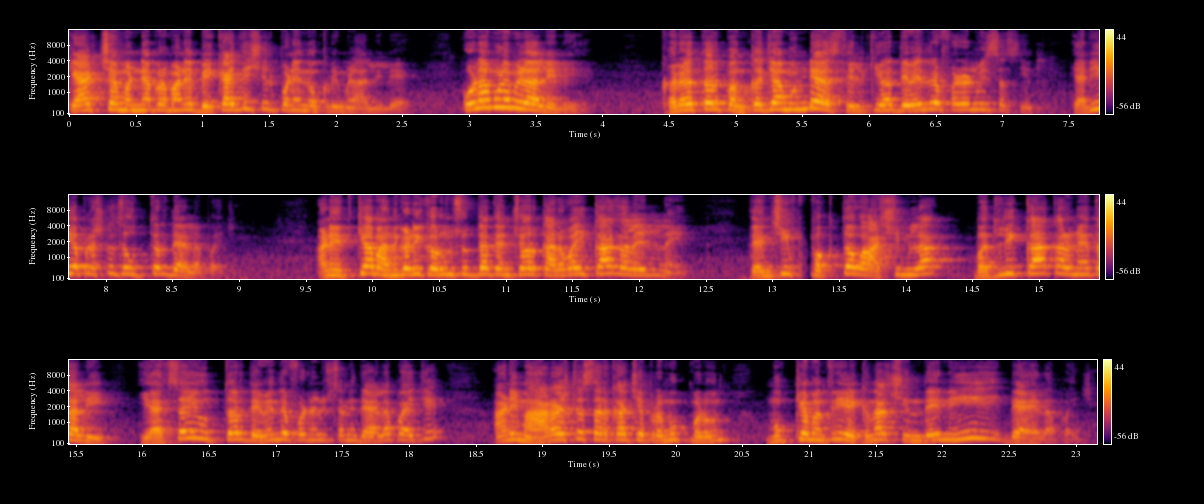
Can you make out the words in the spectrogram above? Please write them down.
कॅटच्या म्हणण्याप्रमाणे बेकायदेशीरपणे नोकरी मिळालेली आहे. कोणामुळे मिळालेली आहे? खरं तर पंकजा मुंडे असतील किंवा देवेंद्र फडणवीस असतील यांनी या प्रश्नाचं उत्तर द्यायला पाहिजे. आणि इतक्या भानगडी करून सुद्धा त्यांच्यावर कारवाई का झालेली नाही? त्यांची फक्त वाशिमला बदली का करण्यात आली याचंही उत्तर देवेंद्र फडणवीसांनी द्यायला पाहिजे आणि महाराष्ट्र सरकारचे प्रमुख म्हणून मुख्यमंत्री एकनाथ शिंदेनेही द्यायला पाहिजे.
